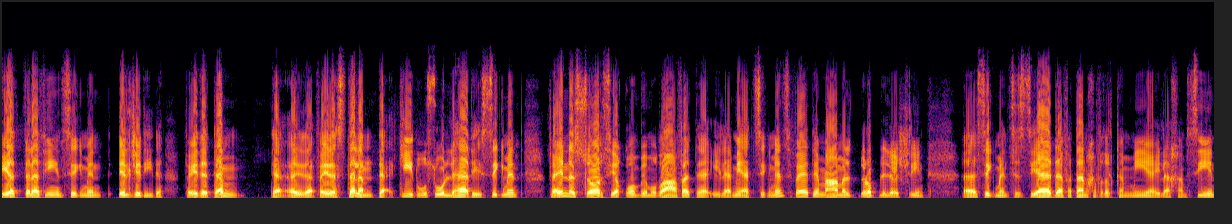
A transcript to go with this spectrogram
إلى ال 30 segment الجديدة. فإذا تم فإذا استلم تأكيد وصول لهذه ال segment فإن ال source يقوم بمضاعفتها إلى 100 segments فيتم عمل drop لل 20 segments الزيادة فتنخفض الكمية إلى 50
